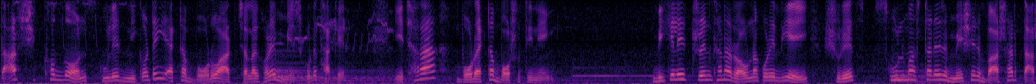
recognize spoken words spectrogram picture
তার শিক্ষকগণ স্কুলের নিকটেই একটা বড় আটচালা ঘরে মেস করে থাকেন। এছাড়া বড় একটা বসতি নেই। বিকেলে ট্রেনখানা রওনা করে দিয়েই সুরেশ স্কুল মাস্টারের মেষের বাসার তাস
